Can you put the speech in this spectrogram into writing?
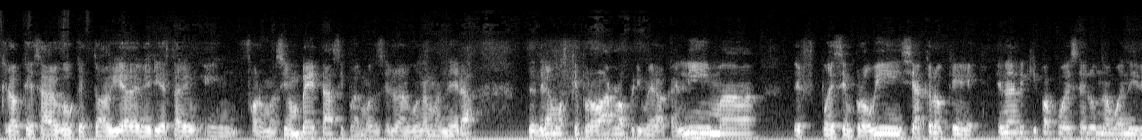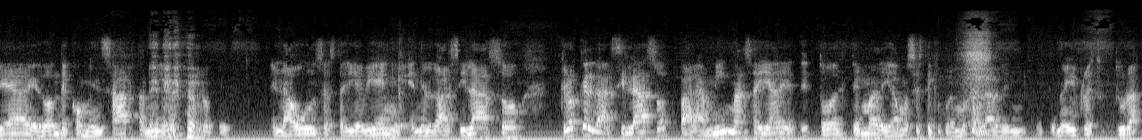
creo que es algo que todavía debería estar en, en formación beta si podemos decirlo de alguna manera tendríamos que probarlo primero acá en Lima, después en provincia. Creo que en Arequipa puede ser una buena idea de dónde comenzar también. Creo que en la UNSA estaría bien, en el Garcilaso. Creo que el Garcilaso, para mí, más allá de, todo el tema, digamos, este que podemos hablar de, que no hay infraestructura,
